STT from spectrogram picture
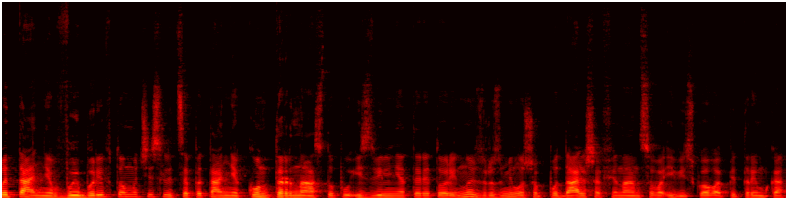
питання виборів, в тому числі це питання контрнаступу і звільнення територій. Ну і зрозуміло, що подальша фінансова і військова підтримка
